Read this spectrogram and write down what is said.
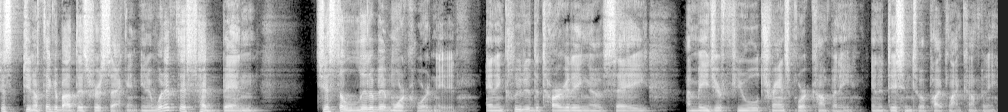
just you know think about this for a second. You know, what if this had been just a little bit more coordinated and included the targeting of, say, a major fuel transport company in addition to a pipeline company?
